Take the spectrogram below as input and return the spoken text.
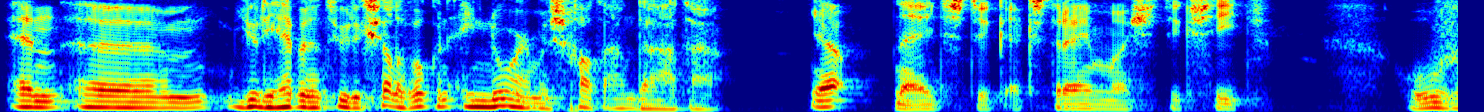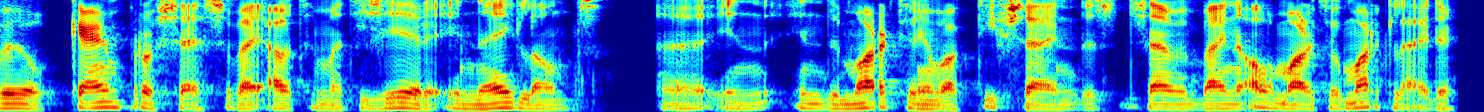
En um, jullie hebben natuurlijk zelf ook een enorme schat aan data. Ja, nee, het is natuurlijk extreem als je natuurlijk ziet hoeveel kernprocessen wij automatiseren in Nederland. Uh, in, in de markt waarin we actief zijn. Dus zijn we bijna alle markten ook marktleider.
